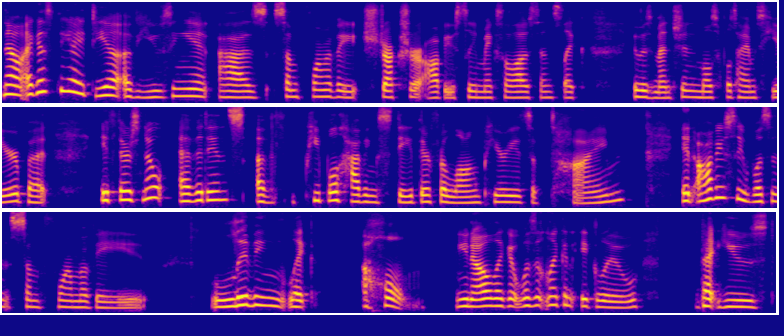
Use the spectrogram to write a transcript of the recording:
Now, I guess the idea of using it as some form of a structure obviously makes a lot of sense like it was mentioned multiple times here, but if there's no evidence of people having stayed there for long periods of time, it obviously wasn't some form of a living like a home you know, like it wasn't like an igloo that used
